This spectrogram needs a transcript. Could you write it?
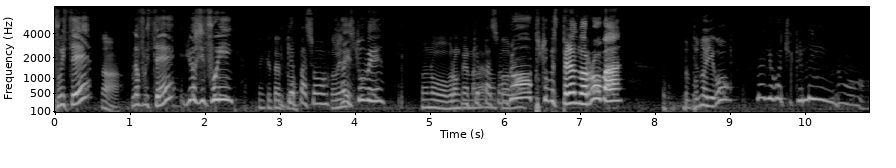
¿Fuiste? No, ¿No fuiste? Yo sí fui. ¿qué tal ¿y qué pasó? ¿Todo Pues ahí estuve. No, no bronca, ¿Y qué nada. pasó? No, pues estuve esperando a Roba. Pero pues no llegó. No llegó Chiquilín. No.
